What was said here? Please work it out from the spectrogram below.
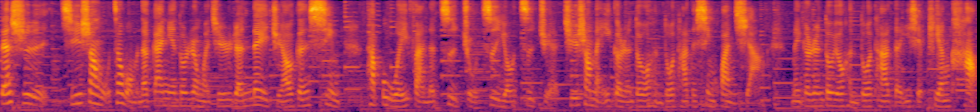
但是其实上，在我们的概念都认为，其实人类只要跟性它不违反的自主、自由、自觉，其实上每一个人都有很多他的性幻想，每个人都有很多他的一些偏好。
